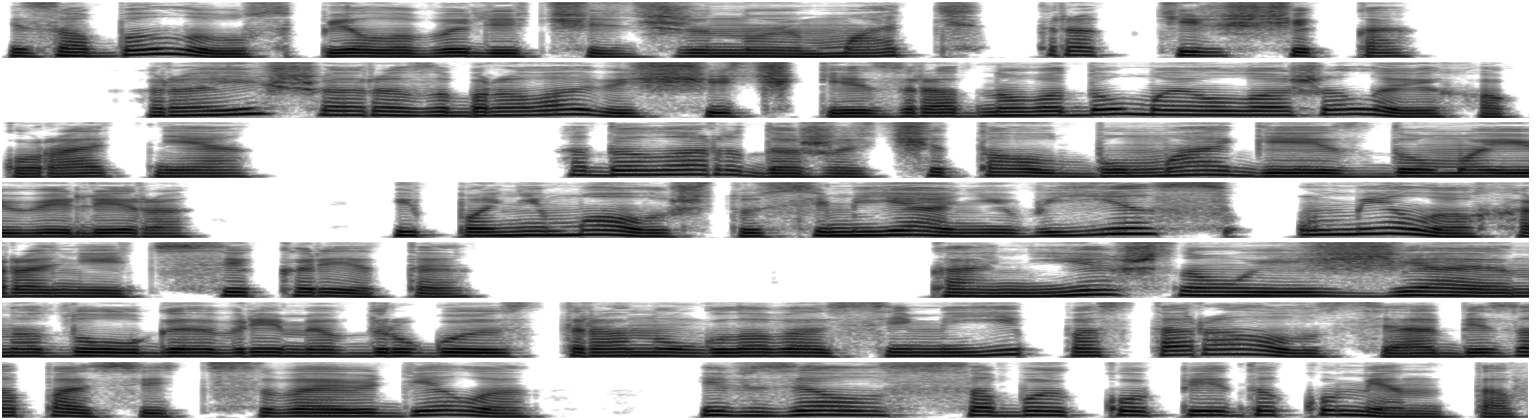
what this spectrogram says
Изабелла успела вылечить женой мать трактирщика. Раиша разобрала вещички из родного дома и уложила их аккуратнее. Аделар даже читал бумаги из дома ювелира и понимал, что семья Невьес умела хранить секреты. Конечно, уезжая на долгое время в другую страну, глава семьи постарался обезопасить свое дело и взял с собой копии документов.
